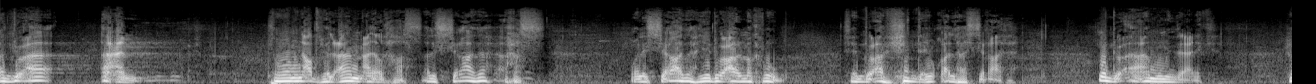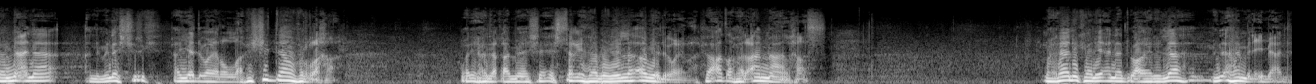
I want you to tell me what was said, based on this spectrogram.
الدعاء أعم فهو من عطف العام على الخاص الاستغاثة أخص. والاستغاثة هي دعاء المكروب. الدعاء في الشدة يقال لها استغاثة. والدعاء أعم من ذلك. فالمعنى أن من الشرك أن يدعو غير الله في الشدة وفي الرخاء. ولهذا قال من الشيء يستغيث بغير الله أو يدعو غيره. فعطف العام مع الخاص. وذلك لأن دعاء غير الله من أهم العبادة.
